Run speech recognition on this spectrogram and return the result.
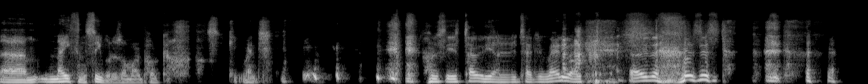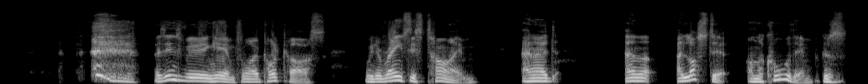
um, Nathan Seaward is on my podcast. keep mentioning. Honestly, it's totally unintentional. But anyway, I was, was just I was interviewing him for my podcast. We'd arranged this time, and I'd and I lost it on the call with him because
